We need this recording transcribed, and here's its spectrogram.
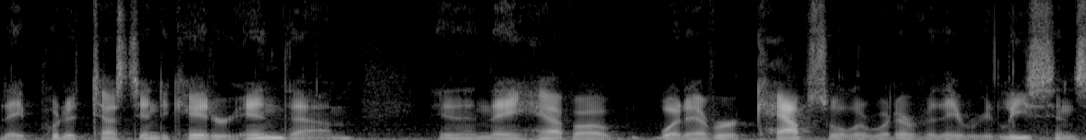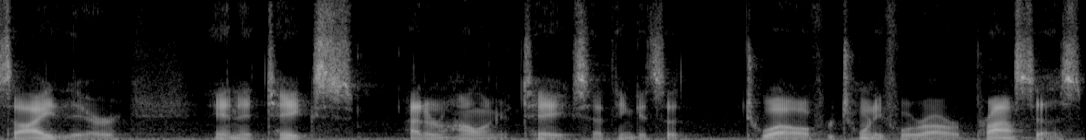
they put a test indicator in them and then they have a whatever capsule or whatever they release inside there and it takes i don't know how long it takes i think it's a 12 or 24 hour process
